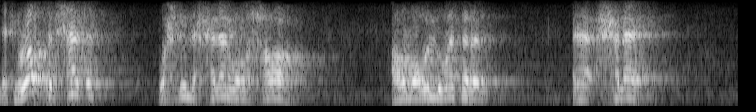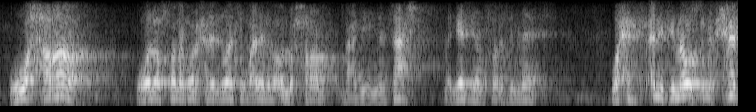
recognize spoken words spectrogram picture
لكن وقت الحاجة واحد يقول لي حلال ولا حرام. أو ما أقول له مثلا آه، حلال. وهو حرام. وهو لو صلى أقول حلال دلوقتي وبعدين بقول له حرام بعدين ما ينفعش. مجاز ينصرف الناس. واحد يسألني في موسم الحج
